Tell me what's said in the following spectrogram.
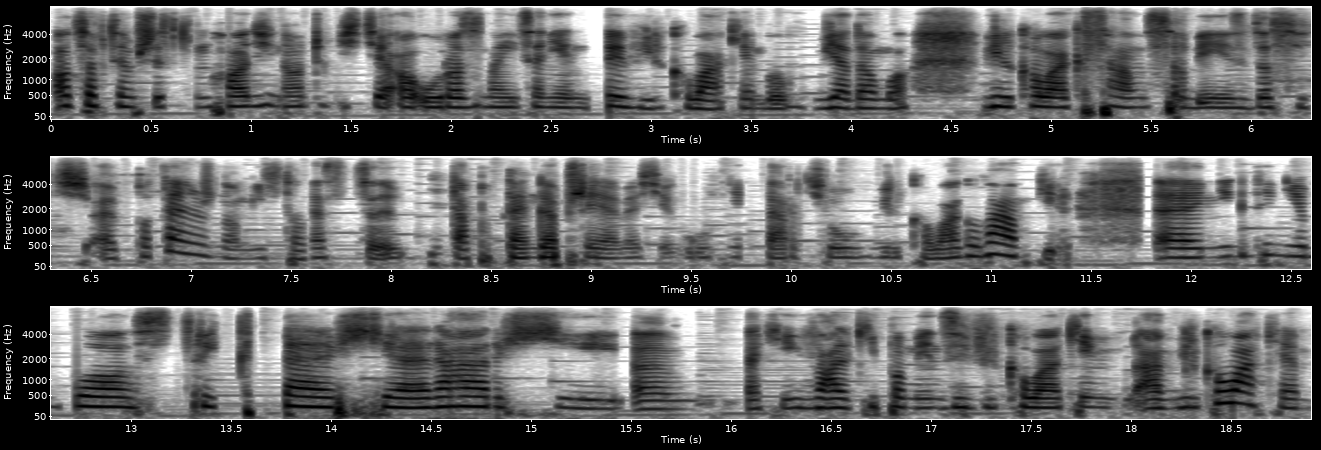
O co w tym wszystkim chodzi? No oczywiście o urozmaicenie gry wilkołakiem, bo wiadomo, wilkołak sam w sobie jest dosyć e, potężną istotą, natomiast e, ta potęga przejawia się głównie w starciu wilkołak-wampir. E, nigdy nie było stricte hierarchii e, takiej walki pomiędzy wilkołakiem a wilkołakiem.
